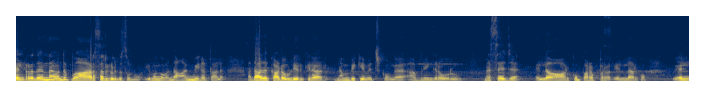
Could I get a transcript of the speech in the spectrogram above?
வெல்றதுன்னு வந்து அரசர்களுக்கு சொல்லுவோம். இவங்க வந்து ஆன்மீகத்தால் அதாவது கடவுள் இருக்கிறார் நம்பிக்கை வச்சுக்கோங்க அப்படிங்கிற ஒரு மெசேஜை எல்லாருக்கும் பரப்புறார். எல்லாருக்கும். எல்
